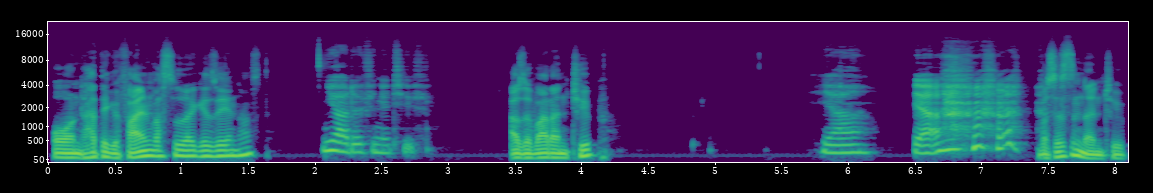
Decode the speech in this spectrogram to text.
Und hat dir gefallen, was du da gesehen hast? ja, definitiv. Also war dein Typ? Ja, ja. Was ist denn dein Typ?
